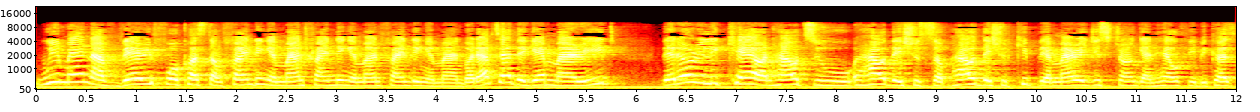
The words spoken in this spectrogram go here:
women are very focused on finding a man, finding a man, finding a man. But after they get married, they don't really care on how to how they should how they should keep their marriages strong and healthy because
